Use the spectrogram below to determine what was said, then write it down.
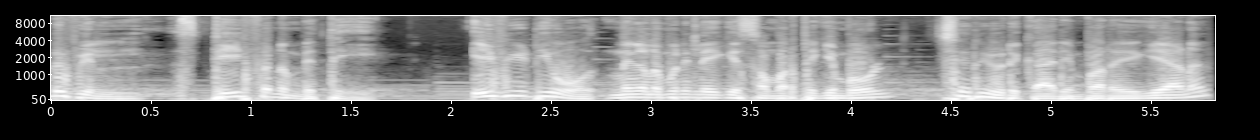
ഒടുവിൽ സ്റ്റീഫനും എത്തി. ഈ വീഡിയോ നിങ്ങളുടെ മുന്നിലേക്ക് സമർപ്പിക്കുമ്പോൾ ചെറിയൊരു കാര്യം പറയുകയാണ്.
